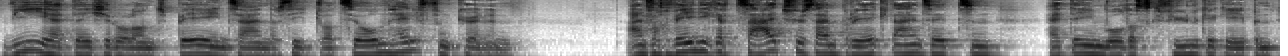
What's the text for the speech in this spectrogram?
wie hätte ich Roland B. in seiner Situation helfen können? Einfach weniger Zeit für sein Projekt einsetzen, hätte ihm wohl das Gefühl gegeben,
